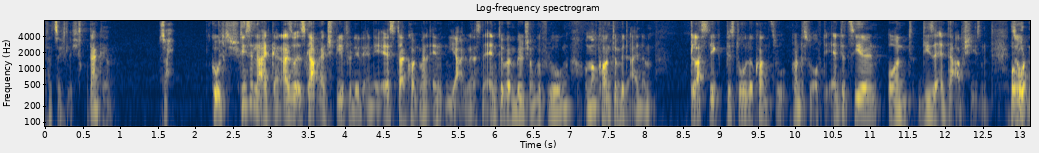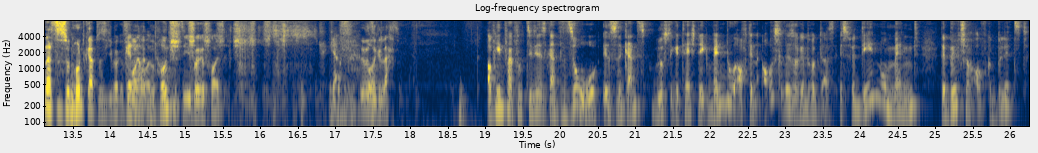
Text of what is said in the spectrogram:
tatsächlich. Danke. So. Gut, diese Lightgun. Also es gab ein Spiel für den NES, da konnte man Enten jagen. Da ist eine Ente beim Bildschirm geflogen und man konnte mit einem Plastikpistole konntest du, konntest du auf die Ente zielen und diese Ente abschießen. So. Und unten hast du so einen Hund gehabt, der sich übergefreut genau, hat. Genau, und Hund hat sich übergefreut. ja. Du hast so gelacht. Auf jeden Fall funktioniert das Ganze so, ist eine ganz lustige Technik. Wenn du auf den Auslöser gedrückt hast, ist für den Moment der Bildschirm aufgeblitzt.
